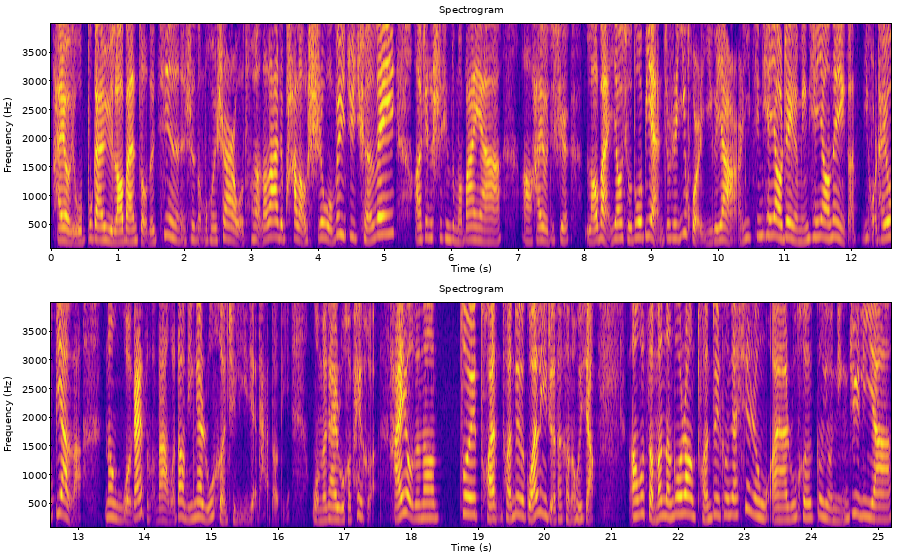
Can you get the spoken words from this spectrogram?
还有我不敢与老板走得近是怎么回事儿？我从小到大就怕老师，我畏惧权威啊，这个事情怎么办呀？啊，还有就是老板要求多变，就是一会儿一个样儿，一今天要这个，明天要那个，一会儿他又变了，那我该怎么？怎么办？我到底应该如何去理解他？到底我们该如何配合？还有的呢？作为团团队的管理者，他可能会想：啊，我怎么能够让团队更加信任我呀？如何更有凝聚力呀？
